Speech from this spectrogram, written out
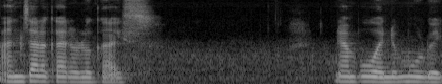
അഞ്ചാൾക്കാരുള്ളൂ ഗായ്സ് ഞാൻ പോവാന്റെ മൂഡ്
